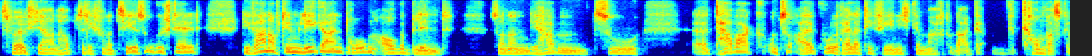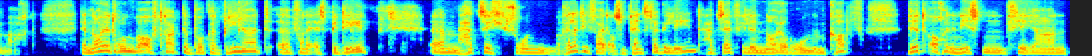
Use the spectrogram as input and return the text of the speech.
zwölf Jahren hauptsächlich von der CSU gestellt, die waren auf dem legalen Drogenauge blind, sondern die haben zu äh, Tabak und zu Alkohol relativ wenig gemacht oder kaum was gemacht. Der neue Drogenbeauftragte Burkhard Blinert äh, von der SPD ähm, hat sich schon relativ weit aus dem Fenster gelehnt, hat sehr viele Neuerungen im Kopf, wird auch in den nächsten vier Jahren,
